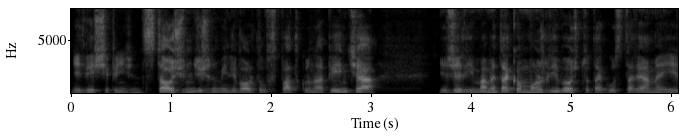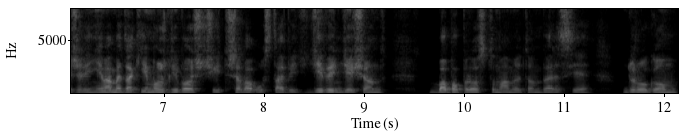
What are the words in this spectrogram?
nie 250, 180 mV spadku napięcia. Jeżeli mamy taką możliwość, to tak ustawiamy. Jeżeli nie mamy takiej możliwości, trzeba ustawić 90, bo po prostu mamy tą wersję drugą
